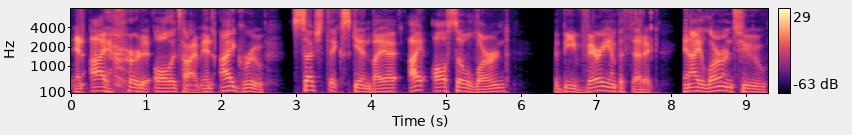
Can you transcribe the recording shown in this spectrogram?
And I heard it all the time. And I grew such thick skin, but I also learned to be very empathetic. And I learned to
